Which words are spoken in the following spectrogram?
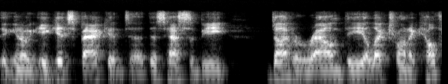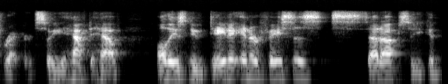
you know, it gets back into this has to be done around the electronic health records. So you have to have all these new data interfaces set up so you can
